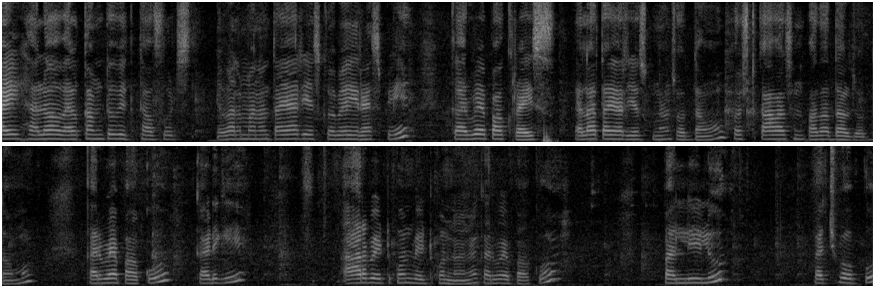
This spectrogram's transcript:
హాయ్ హలో వెల్కమ్ టు విక్తా ఫుడ్స్. ఇవాళ మనం తయారు చేసుకోబోయే రెసిపీ కరివేపాకు రైస్. ఎలా తయారు చేసుకున్నాం చూద్దాము. ఫస్ట్ కావాల్సిన పదార్థాలు చూద్దాము. కరివేపాకు కడిగి ఆరబెట్టుకొని పెట్టుకున్నాను కరివేపాకు. పల్లీలు పచ్చిపప్పు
